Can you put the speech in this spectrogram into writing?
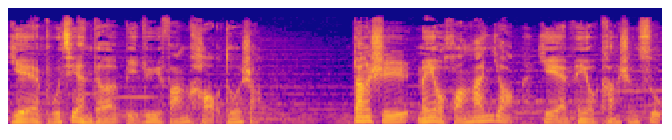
也不见得比氯仿好多少。当时没有磺胺药，也没有抗生素，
